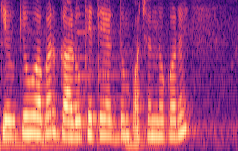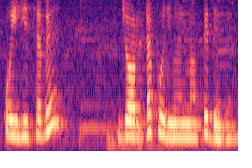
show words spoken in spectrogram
কেউ কেউ আবার গাঢ় খেতে একদম পছন্দ করে, ওই হিসাবে জলটা পরিমাণ মাপে দেবেন।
